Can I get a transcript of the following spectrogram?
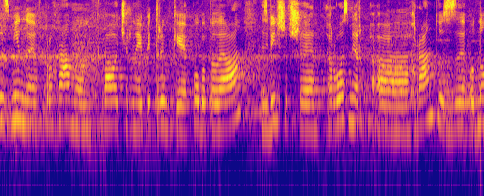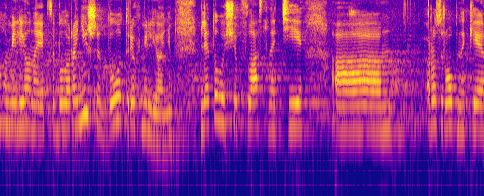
внесли зміни в програму ваучерної підтримки по БПЛА, збільшивши розмір е, гранту з 1 мільйона, як це було раніше, до 3 мільйонів. Для того, щоб власне ті е, розробники,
